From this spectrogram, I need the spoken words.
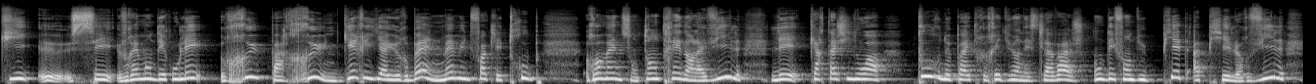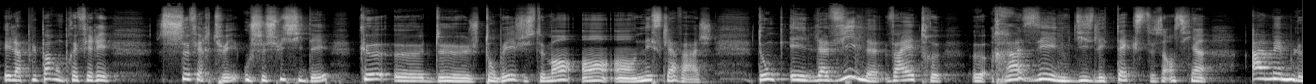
qui euh, s'est vraiment déroulée rue par rue, une guérilla urbaine, même une fois que les troupes romaines sont entrées dans la ville, les Carthaginois, pour ne pas être réduits en esclavage, ont défendu pied à pied leur ville et la plupart ont préféré se faire tuer ou se suicider que euh, de tomber justement en, esclavage. Donc, et la ville va être euh, rasée, nous disent les textes anciens, à même le,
